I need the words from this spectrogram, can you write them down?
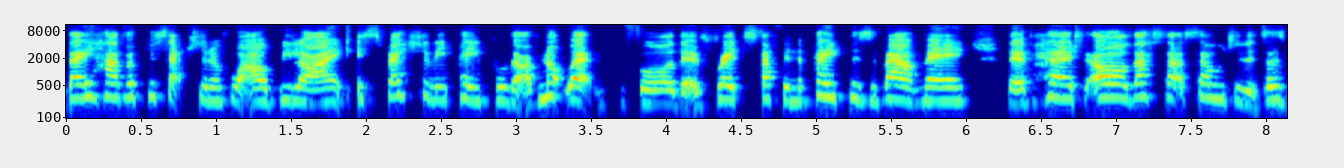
they have a perception of what I'll be like, especially people that I've not worked with before, that have read stuff in the papers about me, that have heard, oh, that's that soldier that does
